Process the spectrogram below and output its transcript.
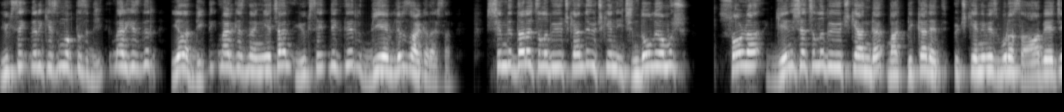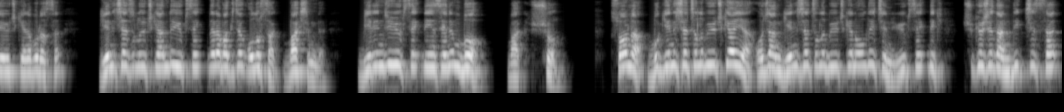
Yükseklerin kesim noktası diklik merkezidir ya da diklik merkezinden geçen yüksekliktir diyebiliriz arkadaşlar. Şimdi dar açılı bir üçgende üçgenin içinde oluyormuş. Sonra geniş açılı bir üçgende bak dikkat et üçgenimiz burası ABC üçgeni burası. Geniş açılı üçgende yüksekliklere bakacak olursak bak şimdi. Birinci yüksekliğin senin bu. Bak şu. Sonra bu geniş açılı bir üçgen ya. Hocam geniş açılı bir üçgen olduğu için yükseklik şu köşeden dik çizsen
